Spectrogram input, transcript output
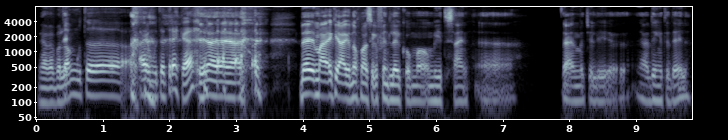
Ja, we hebben lang moeten, moeten trekken, hè? ja, ja, ja. nee, maar ik, ja, nogmaals, ik vind het leuk om, om hier te zijn. Ja, en met jullie ja, dingen te delen.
